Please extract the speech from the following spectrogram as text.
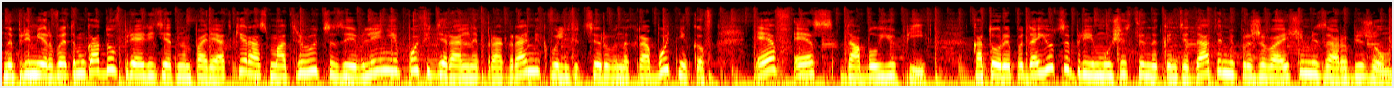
Например, в этом году в приоритетном порядке рассматриваются заявления по федеральной программе квалифицированных работников FSWP, которые подаются преимущественно кандидатами, проживающими за рубежом.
